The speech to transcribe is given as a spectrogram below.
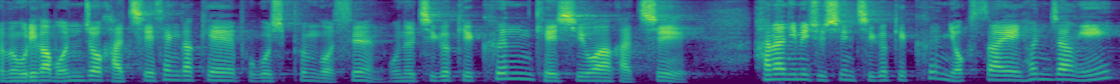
여러분 우리가 먼저 같이 생각해 보고 싶은 것은 오늘 지극히 큰 계시와 같이 하나님이 주신 지극히 큰 역사의 현장이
